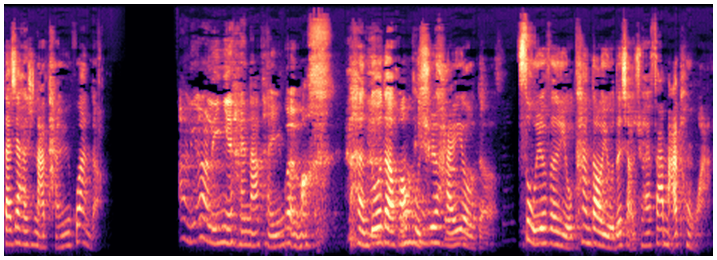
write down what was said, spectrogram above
大家还是拿痰盂罐的。二零二零年还拿痰盂罐吗？很多的黄浦区还有的，四五月份有看到有的小区还发马桶啊。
